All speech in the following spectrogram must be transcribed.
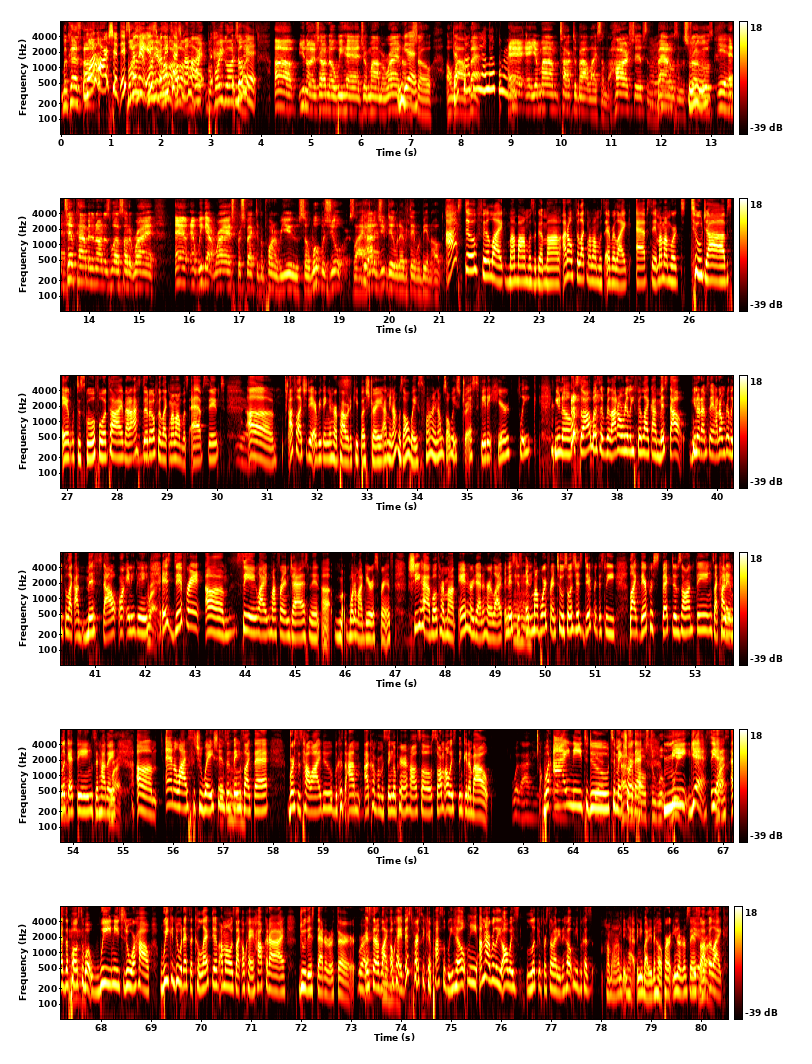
because uh, One hardship, it's well, really, here- well, it's here, really hold on, touched hold my heart. Before, before you go into Go it, ahead. Uh, you know, as y'all know, we had your mom and Ryan on Yes. the show a That's while my back. baby. I love Lorraine. And, and your mom talked about like some of the hardships and the battles and the struggles. Mm-hmm. Yeah. And Tiff commented on as well, so did Ryan. And, and we got Ryan's perspective and point of view. So what was yours? Like, how did you deal with everything with being the oldest? I still feel like my mom was a good mom. I don't feel like my mom was ever like absent. My mom worked two jobs and went to school full time, and I still don't feel like my mom was absent. Um, I feel like she did everything in her power to keep us straight. I mean, I was always fine. I was always dressed, fitted, hair fleek, you know. so I wasn't really. I don't really feel like I missed out. You know what I'm saying? I don't really feel like I missed out on anything. Right. It's different um, seeing like my friend Jasmine, uh, m- one of my dearest friends. She had both her mom and her dad in her life, and it's just and my boyfriend too. So it's just different to see like their perspectives on things, like how they look at things and how they Right. um, analyze situations and things like that versus how I do because I'm I come from a single parent household, so I'm always thinking about What I need. what I need to do Yeah. to make As sure that to what me, we- yes, yes, Right. as opposed to mm-hmm. what we need to do or how we can do it as a collective. I'm always like, okay, how could I do this, that, or the third? Right. Instead of like, mm-hmm. okay, this person could possibly help me. I'm not really always looking for somebody to help me because my mom didn't have anybody to help her. You know what I'm saying? so Yeah. I feel like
